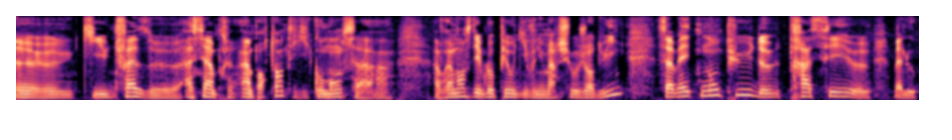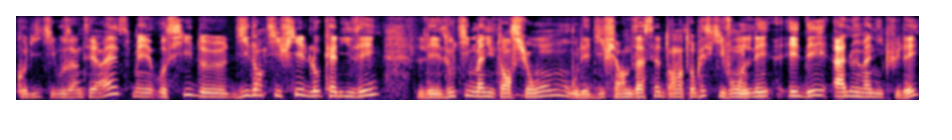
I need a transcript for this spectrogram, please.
euh, qui est une phase assez importante et qui commence à, vraiment se développer au niveau du marché aujourd'hui, ça va être non plus de tracer euh, bah, le colis qui vous intéresse, mais aussi d'identifier de localiser les outils de manutention ou les différentes assets dans l'entreprise qui vont les aider à le manipuler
